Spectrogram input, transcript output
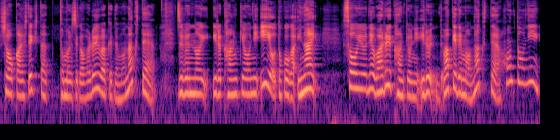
紹介してきた友達が悪いわけでもなくて自分のいる環境にいい男がいないそういうね悪い環境にいるわけでもなくて本当に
